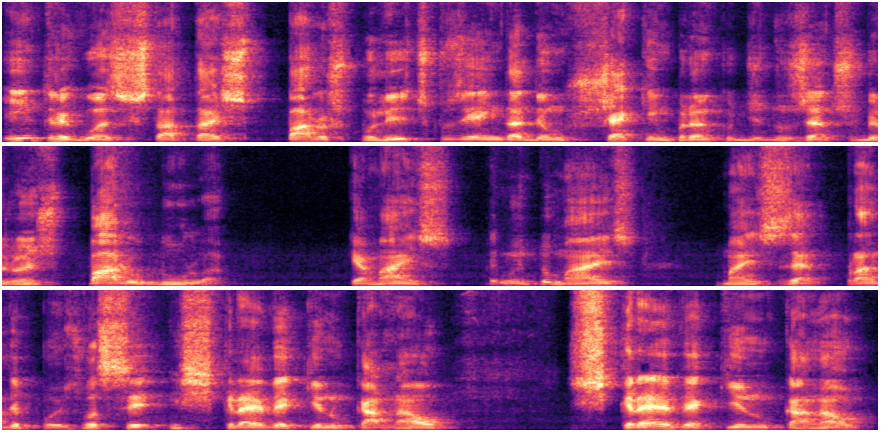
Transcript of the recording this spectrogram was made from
e entregou as estatais para os políticos e ainda deu um cheque em branco de 200 milhões para o Lula. Quer mais? Tem muito mais, mas é para depois. Você inscreve aqui no canal, escreve aqui no canal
